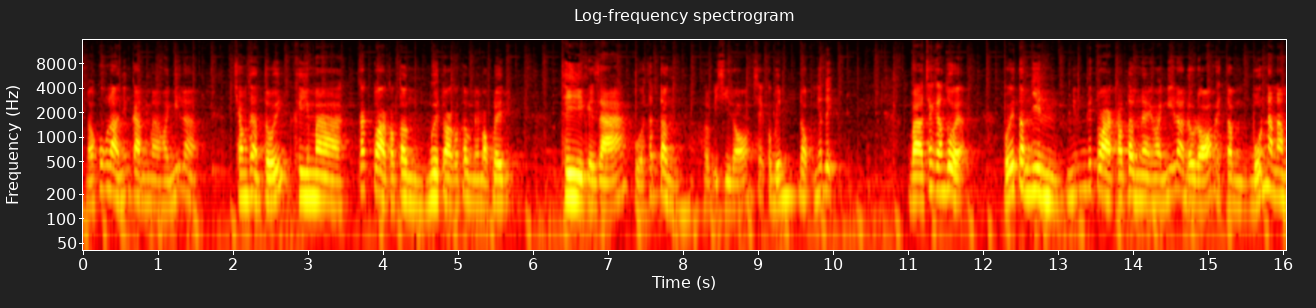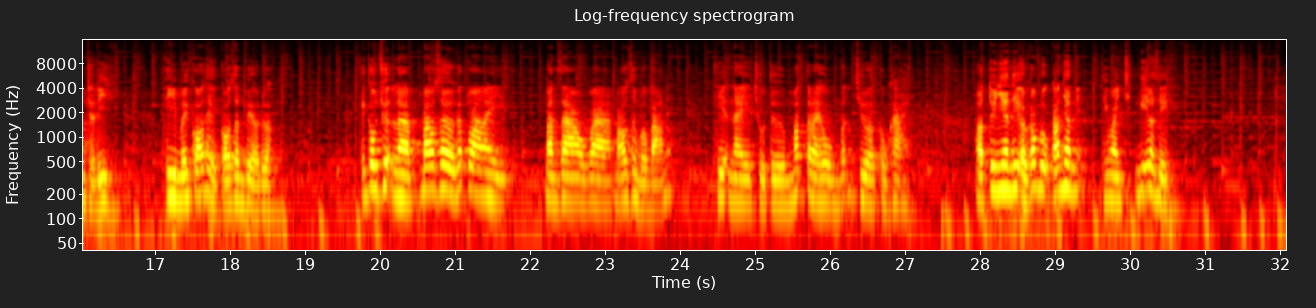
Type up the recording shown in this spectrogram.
nó cũng là những căn mà Hoài nghĩ là trong thời gian tới khi mà các tòa cao tầng 10 tòa cao tầng này mọc lên ý, thì cái giá của thấp tầng ở vị trí đó sẽ có biến động nhất định. Và chắc chắn rồi ạ với tầm nhìn những cái tòa cao tầng này Hoài nghĩ là đâu đó phải tầm 4 5 năm trở đi thì mới có thể có dân về ở được. Cái câu chuyện là bao giờ các tòa này bàn giao và bao giờ mở bán ấy, thì hiện nay chủ tư Mastery Home vẫn chưa công khai. À, tuy nhiên thì ở góc độ cá nhân ấy, thì Hoành nghĩ là gì?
